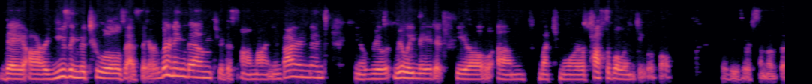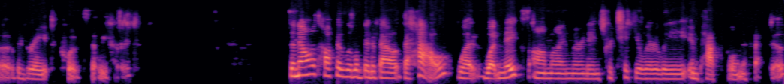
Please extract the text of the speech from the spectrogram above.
they are using the tools as they are learning them through this online environment, you know, really, really made it feel um, much more possible and doable. So these are some of the, the great quotes that we heard. So now I'll talk a little bit about the how, what, what makes online learning particularly impactful and effective.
